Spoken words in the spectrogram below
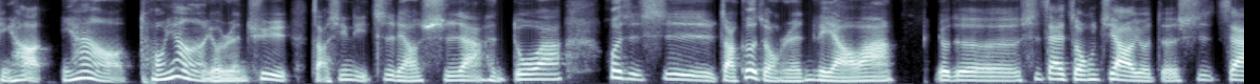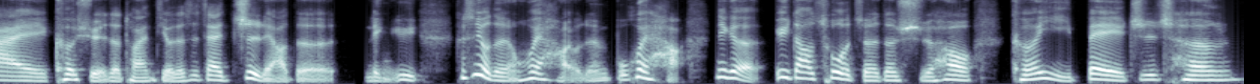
品皓，你看哦，同样有人去找心理治疗师啊，很多啊，或者是找各种人聊啊，有的是在宗教，有的是在科学的团体，有的是在治疗的领域。可是有的人会好，有的人不会好。那个遇到挫折的时候，可以被支撑，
